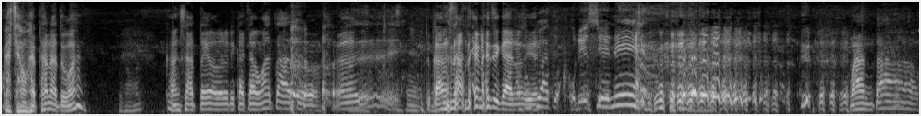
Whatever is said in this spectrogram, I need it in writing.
Kacamata nah tuh mah Kang sate udah di kacamata tuh. Tukang sate na juga anu ya. tuh aku di sini. Mantap.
